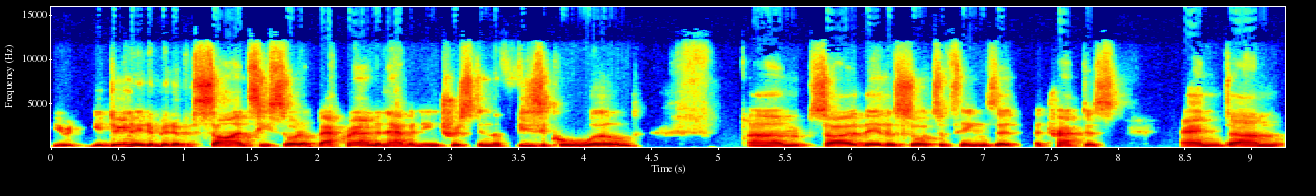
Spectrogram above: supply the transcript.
you, you do need a bit of a sciencey sort of background and have an interest in the physical world. Um, so they're the sorts of things that attract us. And, um,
